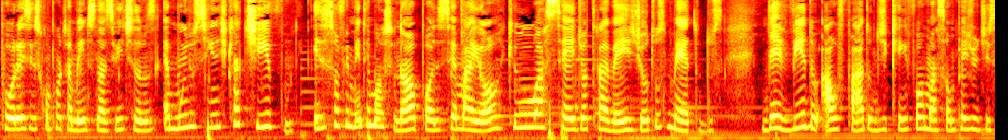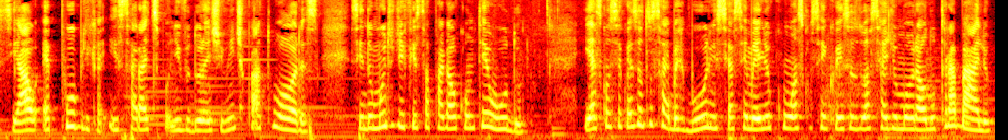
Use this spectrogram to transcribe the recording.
por esses comportamentos nas vítimas é muito significativo. Esse sofrimento emocional pode ser maior que o assédio através de outros métodos, devido ao fato de que a informação prejudicial é pública e estará disponível durante 24 horas, sendo muito difícil apagar o conteúdo. E as consequências do cyberbullying se assemelham com as consequências do assédio moral no trabalho.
